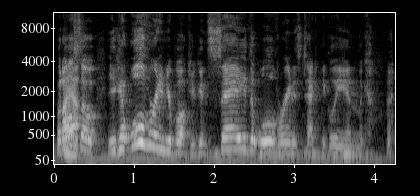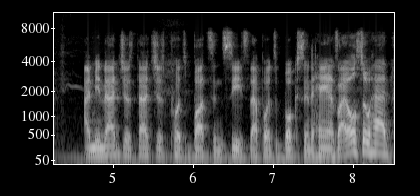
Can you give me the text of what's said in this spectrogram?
But I- uh, also, you get Wolverine in your book. You can say that Wolverine is technically in the comic. I mean that just that just puts butts in seats. That puts books in hands. I also had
